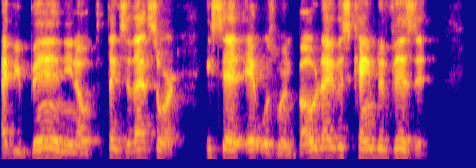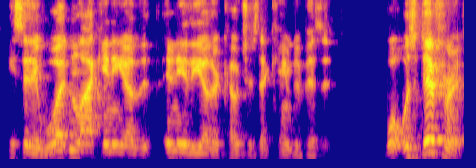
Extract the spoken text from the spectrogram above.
Have you been, you know, things of that sort? He said it was when Bo Davis came to visit. He said it wasn't like any of the, any of the other coaches that came to visit. What was different?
